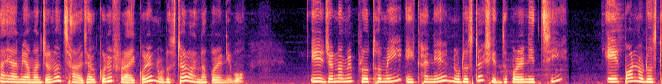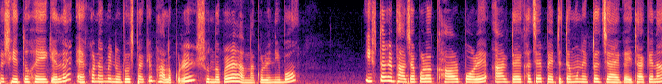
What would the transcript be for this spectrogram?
তাই আমি আমার জন্য ঝাল ঝাল করে ফ্রাই করে নুডলসটা রান্না করে নিব। এর জন্য আমি প্রথমেই এখানে নুডলসটা সিদ্ধ করে নিচ্ছি। এরপর নুডলসটা সিদ্ধ হয়ে গেলে এখন আমি নুডলসটাকে ভালো করে সুন্দর করে রান্না করে নিব। ইফতারে ভাজা পোড়া খাওয়ার পরে আর দেখা যায় পেটে তেমন একটা জায়গাই থাকে না।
